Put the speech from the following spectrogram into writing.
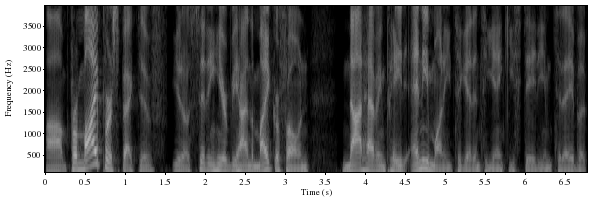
Um, from my perspective, you know, sitting here behind the microphone, not having paid any money to get into Yankee Stadium today, but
